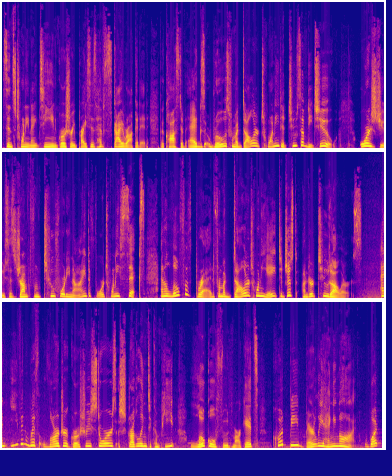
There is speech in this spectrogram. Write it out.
Since 2019, grocery prices have skyrocketed. The cost of eggs rose from $1.20 to $2.72. Orange juice has jumped from 2.49 to 4.26 and a loaf of bread from $1.28 to just under $2. And even with larger grocery stores struggling to compete, local food markets could be barely hanging on. What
